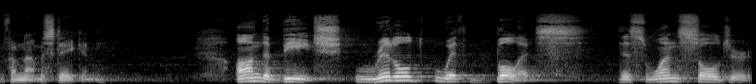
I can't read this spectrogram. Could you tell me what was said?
if I'm not mistaken. On the beach, riddled with bullets, this one soldier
